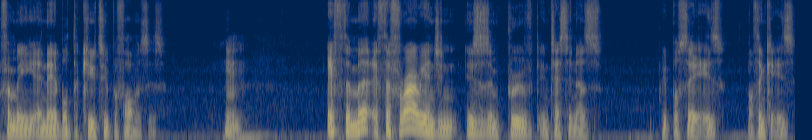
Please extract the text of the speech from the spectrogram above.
for me enabled the Q2 performances. Ground. If the if the Ferrari engine is as improved in testing as people say it is, or think it is,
